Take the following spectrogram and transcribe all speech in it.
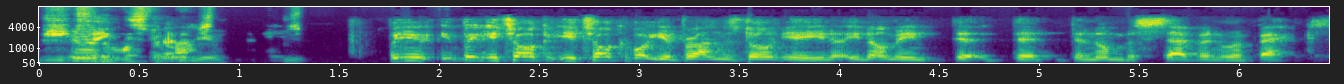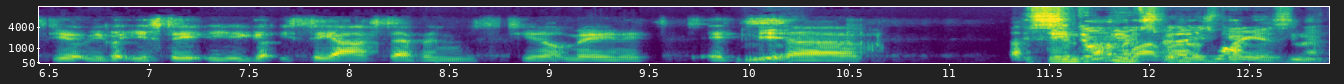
You'd sure they think so, have would asked you? But you, but you talk, you talk about your brands, don't you? You know, you know what I mean. The the, the number seven were Becks. You, you got your C, you got your CR sevens. You know what I mean? It's it's Yeah. uh, It's that's synonymous why with those players, isn't it?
